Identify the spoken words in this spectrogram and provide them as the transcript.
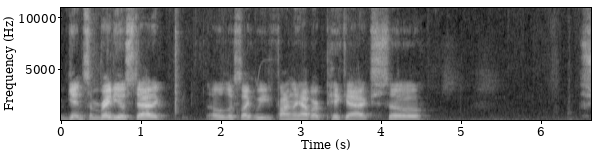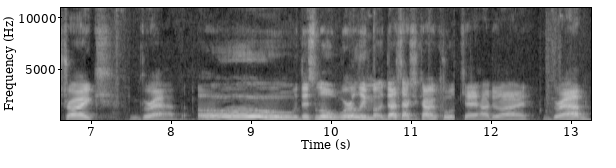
We're getting some radio static. Oh, looks like we finally have our pickaxe. So, strike, grab. Oh, this little whirly mode. That's actually kind of cool. Okay, how do I grab?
